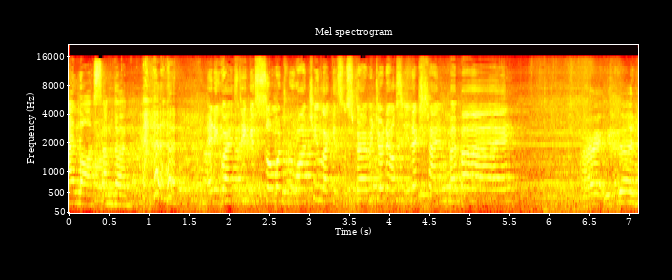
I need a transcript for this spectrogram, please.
I lost. I'm done. anyway guys, thank you so much for watching. Like and subscribe and join. I'll see you next time. Bye bye. Alright, we good.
